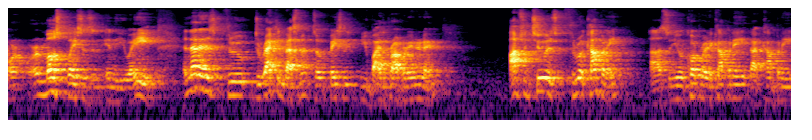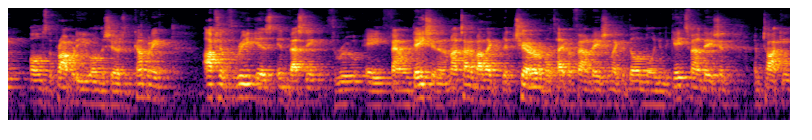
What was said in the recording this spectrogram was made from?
or, or, most places in, in, the UAE. And that is through direct investment. So basically you buy the property in your name. Option two is through a company. Uh, so you incorporate a company, that company owns the property, you own the shares of the company. Option three is investing through a foundation. And I'm not talking about like the charitable type of foundation like the Bill and Melinda Gates Foundation. I'm talking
